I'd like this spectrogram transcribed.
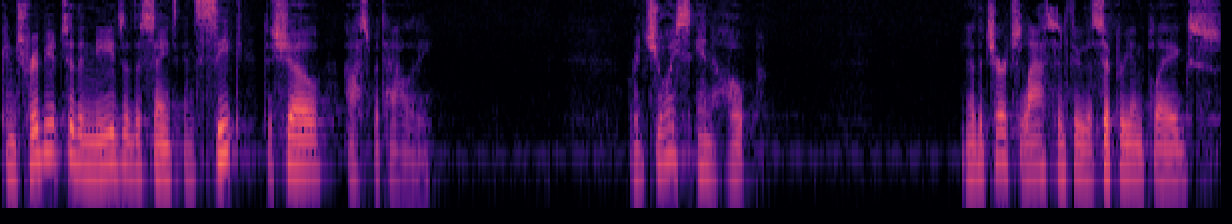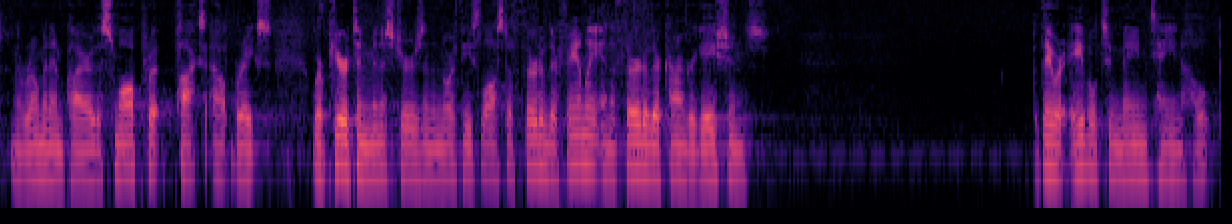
contribute to the needs of the saints, and seek to show hospitality. Rejoice in hope. You know, the church lasted through the Cyprian plagues the Roman Empire, the smallpox outbreaks, where Puritan ministers in the Northeast lost a third of their family and a third of their congregations. But they were able to maintain hope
